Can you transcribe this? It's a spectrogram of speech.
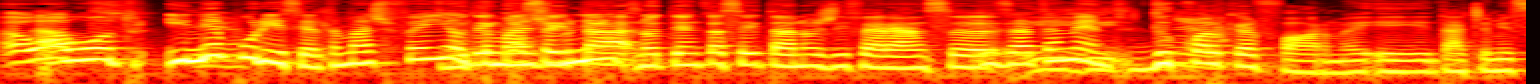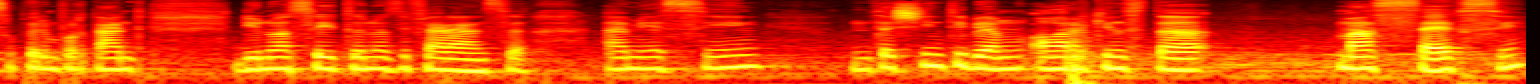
a outro. E nem Yeah. por isso ele está mais feio, Não ele está tem, que mais aceitar, bonito. não tem que aceitar as diferenças. Exatamente. e de Yeah. qualquer forma. E, então, é super importante de não aceitar as diferenças. A mim, assim, não te sente bem a hora que está mais sexy,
